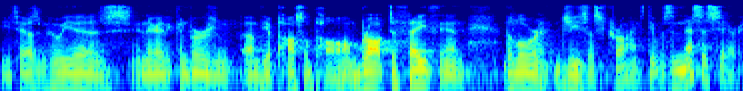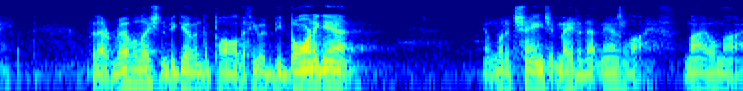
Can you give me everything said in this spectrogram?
He tells him who he is, and there the conversion of the Apostle Paul brought to faith in the Lord Jesus Christ. It was necessary for that revelation to be given to Paul that he would be born again. And what a change it made in that man's life. My oh my.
